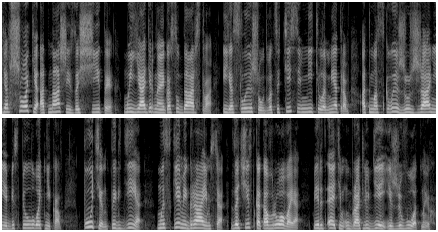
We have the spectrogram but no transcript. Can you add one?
Я в шоке от нашей защиты. Мы ядерное государство. И я слышу в 27 километров от Москвы жужжание беспилотников. Путин, ты где? Мы с кем играемся? Зачистка ковровая. Перед этим убрать людей и животных.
